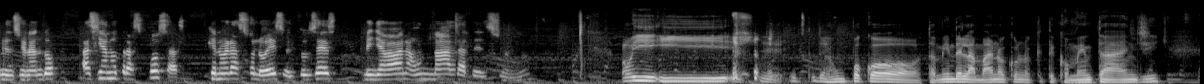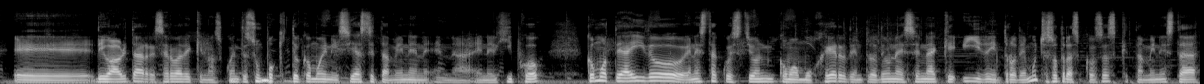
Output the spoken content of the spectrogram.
mencionando hacían otras cosas, que no era solo eso, entonces me llamaban aún más la atención. Oye, y eh, de un poco también de la mano con lo que te comenta Angie. Eh, digo, ahorita a reserva de que nos cuentes un poquito cómo iniciaste también en, en la- en el hip hop, cómo te ha ido en esta cuestión como mujer dentro de una escena que y dentro de muchas otras cosas que también está,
